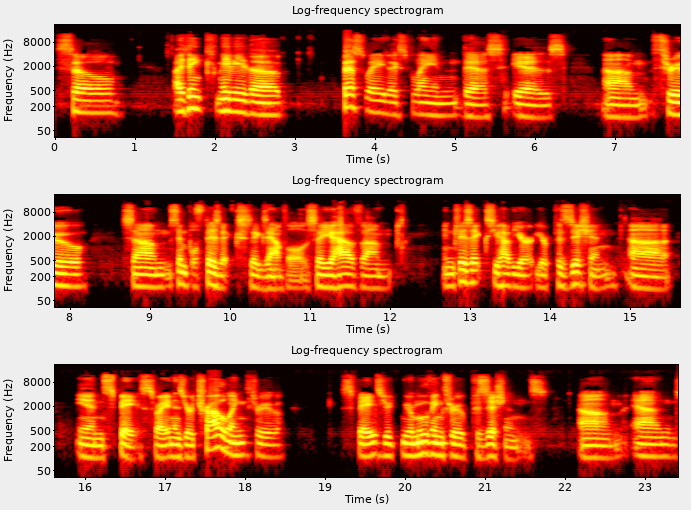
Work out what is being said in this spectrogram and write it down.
so I think maybe the best way to explain this is um, through some simple physics examples. So you have um, in physics, you have your your position uh, in space, right? And as you're traveling through space, you're, you're moving through positions. Um, and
